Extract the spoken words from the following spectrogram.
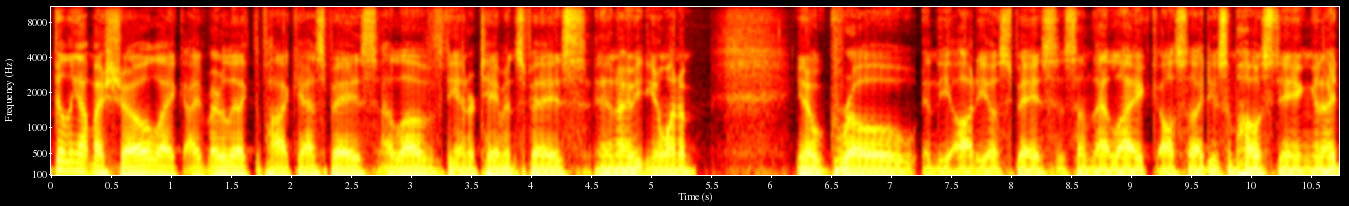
building out my show, like I, I really like the podcast space. I love the entertainment space, and I you know want to you know grow in the audio space is something I like. Also, I do some hosting, and I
